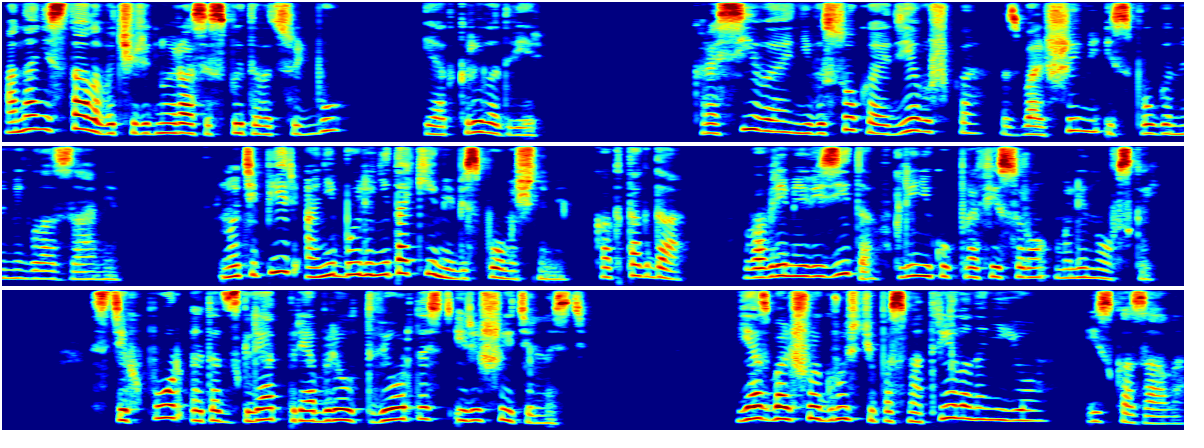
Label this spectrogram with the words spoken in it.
Она не стала в очередной раз испытывать судьбу и открыла дверь. Красивая, невысокая девушка с большими испуганными глазами. Но теперь они были не такими беспомощными, как тогда, во время визита в клинику к профессору Малиновской. С тех пор этот взгляд приобрел твердость и решительность. Я с большой грустью посмотрела на нее и сказала.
